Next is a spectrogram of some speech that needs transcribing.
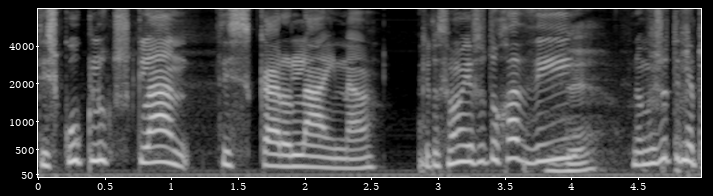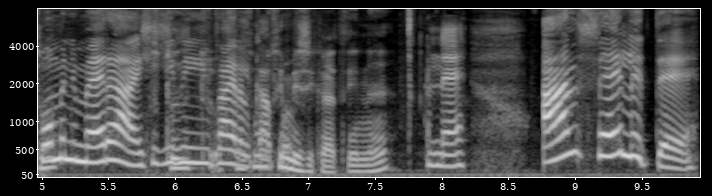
της Ku Klux Klan της Καρολάινα και το θυμάμαι γι' αυτό το είχα δει Ναι. νομίζω την Αυτό- επόμενη μέρα είχε Αυτό- γίνει αυτό viral Μου κάπου. θυμίζει κάτι, ναι. Ναι. Αν θέλετε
